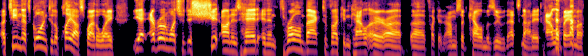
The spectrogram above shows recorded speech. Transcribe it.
a team that's going to the playoffs, by the way. Yet everyone wants to just shit on his head and then throw him back to fucking Cal or uh, uh, fucking I almost said Kalamazoo. That's not it. Alabama,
